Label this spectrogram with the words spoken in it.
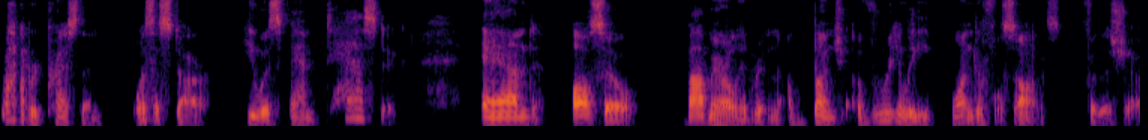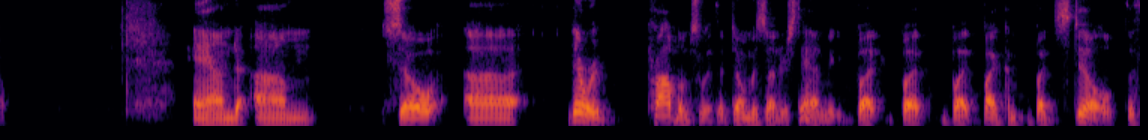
Robert Preston was a star. He was fantastic, and also Bob Merrill had written a bunch of really wonderful songs for this show. And um, so uh, there were problems with it. Don't misunderstand me, but but but by but still, the,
